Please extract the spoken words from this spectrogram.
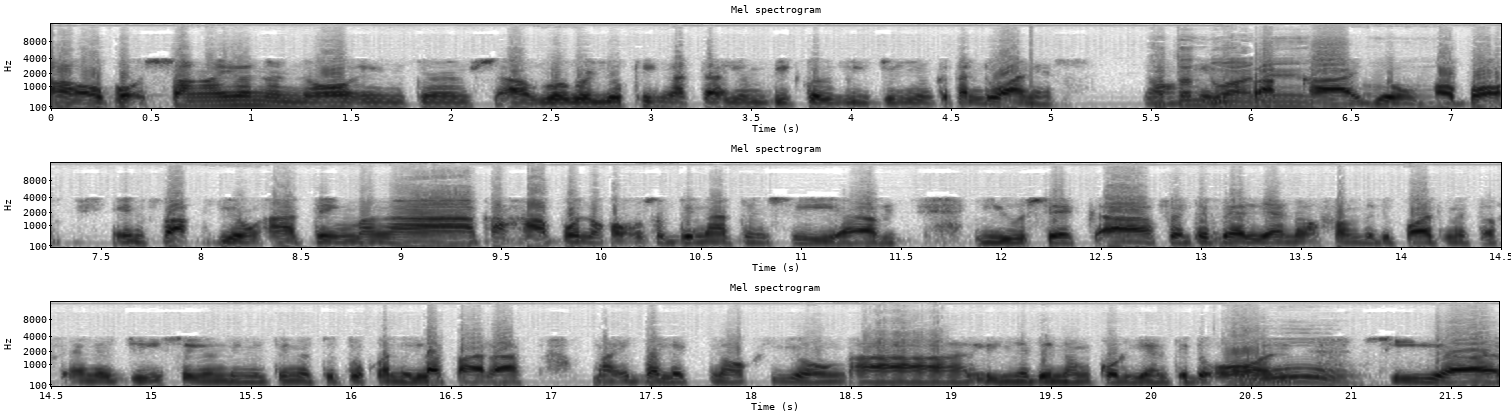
Ah, opo. Sa ngayon ano in terms uh, we're, we're looking at uh, yung Bicol region yung Catanduanes. No? In fact, ah, yung Mm. opo. In fact, yung ating mga kahapon nakausap din natin si um, Yusek uh, Fuentebella no from the Department of Energy. So yun din yung tinututukan nila para maibalik no yung ah, linya din ng kuryente doon. Oh. si uh,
